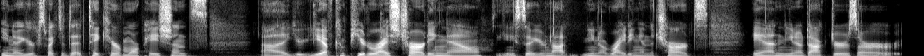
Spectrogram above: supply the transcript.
you know, you're expected to take care of more patients. Uh, you, you have computerized charting now, so you're not, you know, writing in the charts. And you know, doctors are,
